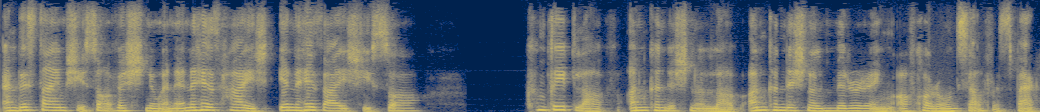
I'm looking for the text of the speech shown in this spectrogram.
And this time she saw Vishnu, and in his eyes, in his eyes, she saw complete love, unconditional love, unconditional mirroring of her own self respect.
